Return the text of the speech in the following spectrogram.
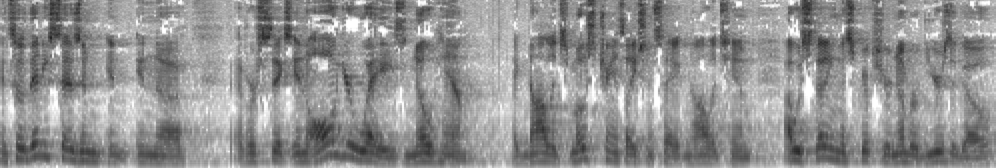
And so then he says in, in, in uh, verse 6 In all your ways, know him. Acknowledge, most translations say acknowledge him. I was studying the scripture a number of years ago,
